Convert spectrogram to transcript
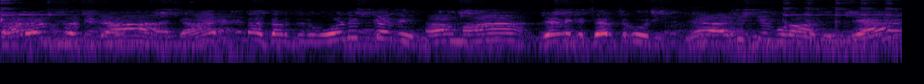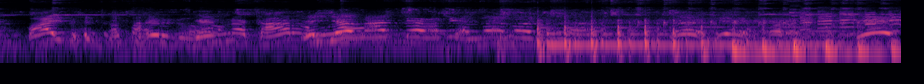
சரஸ்வதிடா. யாருக்குடா சரத்துது ஒடுக்குது. ஆமா. எனக்கு செருத்துகுதி ஏன் அடிக்க கூடாது ஏன்? வாய் பேசத்தா இருக்கணும். என்ன காரணம்? ஏய், என் நாட்டுல வந்து என்ன? ஏய். ஏய்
